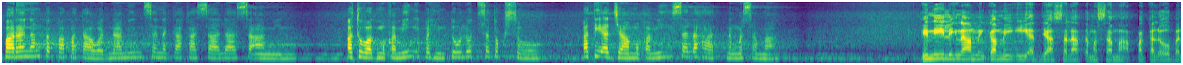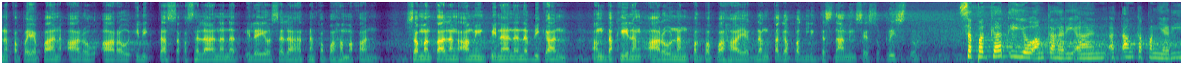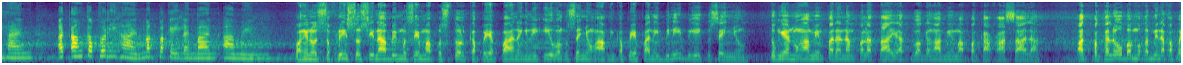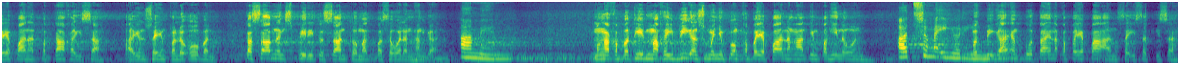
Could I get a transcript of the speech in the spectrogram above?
para ng pagpapatawad namin sa nagkakasala sa amin. At huwag mo kaming ipahintulot sa tukso at iadya mo kami sa lahat ng masama. Hiniling namin kami iadya sa lahat ng masama, pagkalooban ng kapayapaan, araw-araw iligtas sa kasalanan at ilayo sa lahat ng kapahamakan. Samantalang aming pinananabikan ang dakilang araw ng pagpapahayag ng tagapagligtas naming si Yesu Kristo. Sapagkat iyo ang kaharian at ang kapangyarihan at ang kapurihan magpakailanman. Amen. Panginoon sa Kristo, sinabi mo sa mga apostol, kapayapaan ang iniiwan ko sa inyo, ang aking kapayapaan ay binibigay ko sa inyo. Tungyan mo ang aming pananampalataya at huwag ang aming mapagkakasala. At pagkalooban mo kami ng kapayapaan at pagkakaisa, ayon sa iyong kalooban, kasama ng Espiritu Santo magpasawalang hanggan. Amen. Mga kapatid, mga kaibigan, sumanyo po ang kapayapaan ng ating Panginoon. At sumaiyo rin. Magbigayan po tayo ng kapayapaan sa isa't isa.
